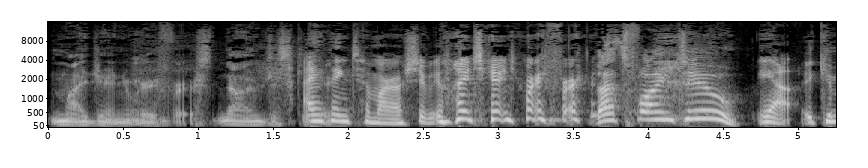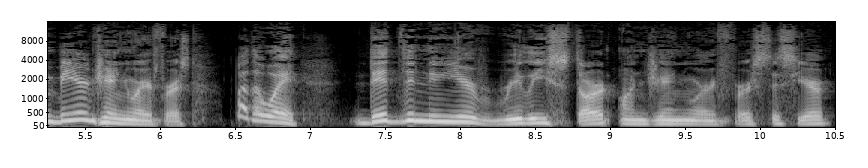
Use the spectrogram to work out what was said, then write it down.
my January 1st. No, I'm just kidding. I think tomorrow should be my January 1st. that's fine too. Yeah. It can be your January 1st. By the way, did the new year really start on January 1st this year?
